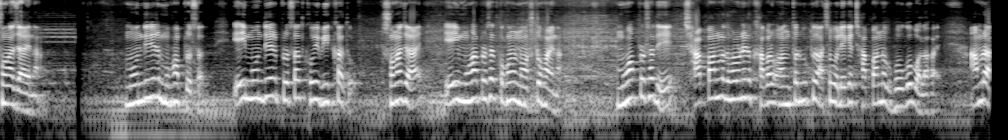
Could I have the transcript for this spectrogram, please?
শোনা যায় না। মন্দিরের মহাপ্রসাদ। এই মন্দিরের প্রসাদ খুবই বিখ্যাত। শোনা যায়, এই মহাপ্রসাদ কখনো নষ্ট হয় না। মহাপ্রসাদে ছাপ্পান্ন ধরনের খাবার অন্তর্ভুক্ত আছে বলে একে ছাপ্পান্ন ভোগও বলা হয়। আমরা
